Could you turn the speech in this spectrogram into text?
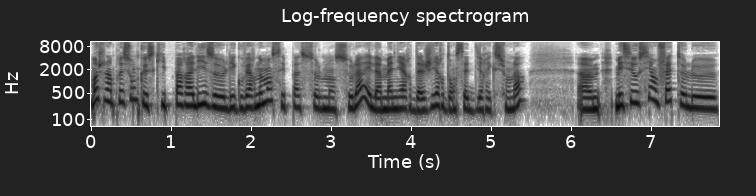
Moi, j'ai l'impression que ce qui paralyse les gouvernements, c'est pas seulement cela et la manière d'agir dans cette direction-là, euh, mais c'est aussi en fait le,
